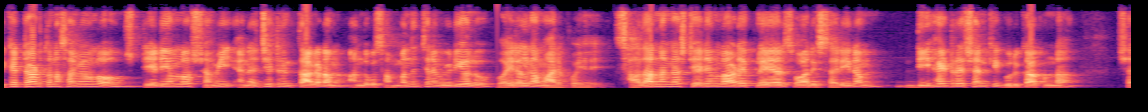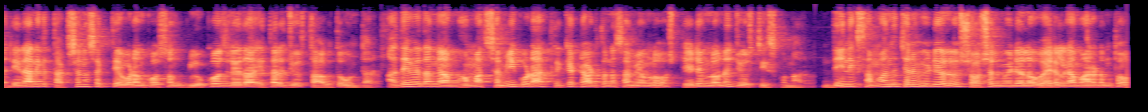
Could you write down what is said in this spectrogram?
క్రికెట్ ఆడుతున్న సమయంలో స్టేడియంలో షమి ఎనర్జీ డ్రింక్ తాగడం అందుకు సంబంధించిన వీడియోలు వైరల్గా మారిపోయాయి. సాధారణంగా స్టేడియంలో ఆడే ప్లేయర్స్ వారి శరీరం డీహైడ్రేషన్కి గురి కాకుండా శరీరానికి తక్షణ శక్తి ఇవ్వడం కోసం గ్లూకోజ్ లేదా ఇతర జ్యూస్ తాగుతూ ఉంటారు. అదేవిధంగా మహమ్మద్ షమీ కూడా క్రికెట్ ఆడుతున్న సమయంలో స్టేడియంలోనే జ్యూస్ తీసుకున్నారు. దీనికి సంబంధించిన వీడియోలు సోషల్ మీడియాలో వైరల్గా మారడంతో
